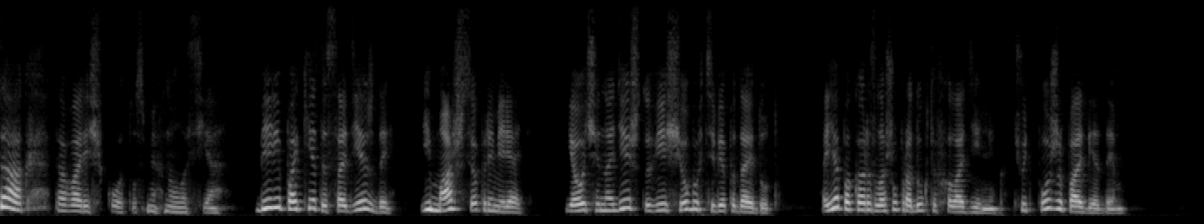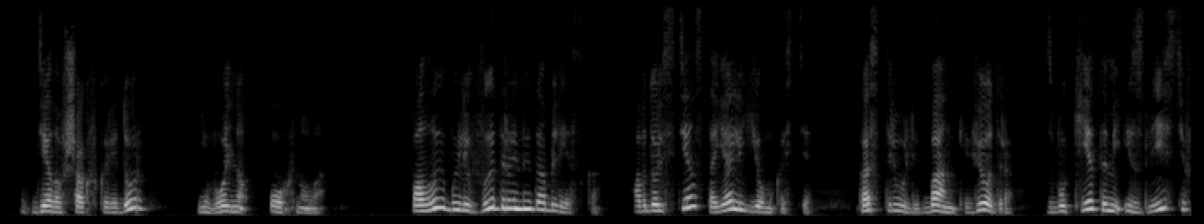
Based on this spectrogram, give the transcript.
«Так, товарищ кот», — усмехнулась я, — «бери пакеты с одеждой и марш все примерять. Я очень надеюсь, что вещи обувь тебе подойдут. А я пока разложу продукты в холодильник. Чуть позже пообедаем». Сделав шаг в коридор, невольно охнула. Полы были выдраены до блеска, а вдоль стен стояли емкости, кастрюли, банки, ведра — с букетами из листьев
